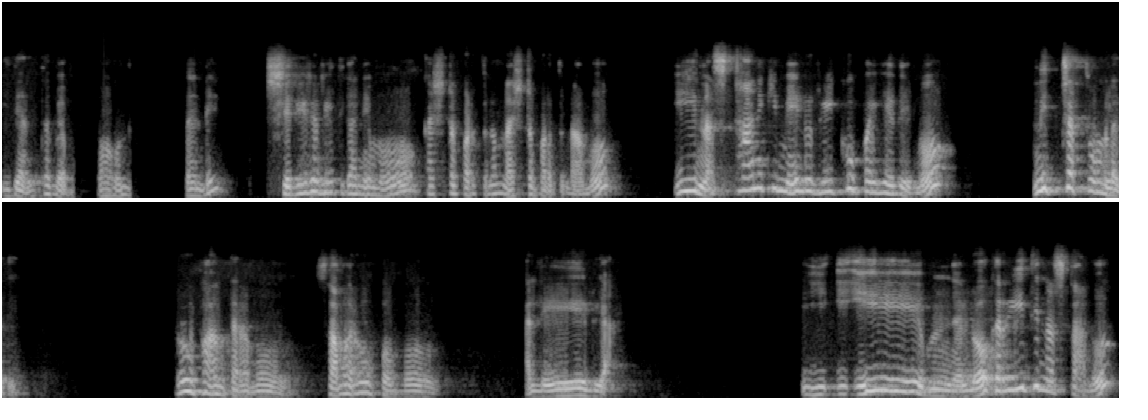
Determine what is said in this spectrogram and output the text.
ఇది ఎంత బాగుందండి. శరీర రీతిగానేమో కష్టపడుతున్నాం నష్టపడుతున్నాము. ఈ నష్టానికి మేలు రీకూప్ అయ్యేదేమో నిత్యత్వములది. రూపాంతరము సమరూపము. అలేలుయా ఈ ఈ- లోకరీతి నష్టాలు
